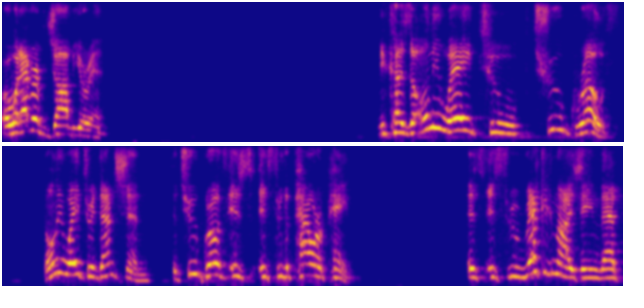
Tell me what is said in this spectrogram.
or whatever job you're in. Because the only way to true growth, the only way to redemption, the true growth is is through the power of pain is, is through recognizing that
